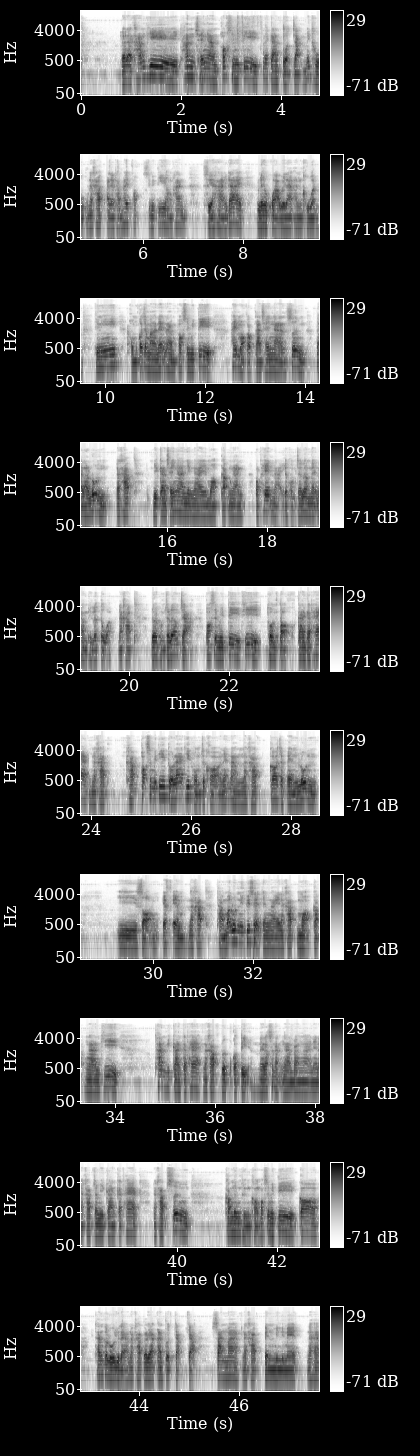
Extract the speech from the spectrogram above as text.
หลายๆ ครั้งที่ท่านใช้งาน proximity ในการตรวจจับไม่ถูกนะครับ อาจจะทำให้ proximity ของท่านเสียหายได้เร็วกว่าเวลาอันควร ทีนี้ผมก็จะมาแนะนำ proximity ให้เหมาะกับการใช้งาน ซึ่งแต่ละรุ่นนะครับ มีการใช้งานยังไงเหมาะกับงานประเภทไหน เดี๋ยวผมจะเริ่มแนะนำทีละตัวนะครับ โดยผมจะเริ่มจาก proximity ที่ทนต่อการกระแทกนะครับครับ proximity ตัวแรกที่ผมจะขอแนะนำนะครับ ก็จะเป็นรุ่น e 2 fm นะครับ ถามว่ารุ่นนี้พิเศษยังไงนะครับ เหมาะกับงานที่ท่านมีการกระแทกนะครับ โดยปกติในลักษณะงานบางงานเนี่ยนะครับ จะมีการกระแทกนะครับ ซึ่งคำนึงถึงของ proximity ก็ท่านก็รู้อยู่แล้วนะครับ ระยะการตรวจจับจะ สั้นมากนะครับ เป็นมิลลิเมตรนะฮะ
